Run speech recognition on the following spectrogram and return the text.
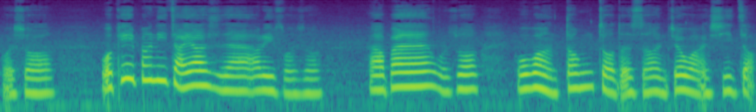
我说，我可以帮你找钥匙啊。奥利弗说，好吧。我说，我往东走的时候，你就往西走。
